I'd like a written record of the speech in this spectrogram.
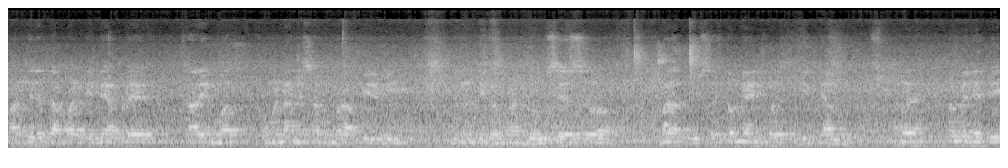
ભારતીય જનતા પાર્ટીને આપણે સારી મત કમળના નિશાન ઉપર આપીએ એવી વિનંતી કરું આટલું વિશેષ મારા વિશેષ તમને એની પરિસ્થિતિ ખ્યાલ હોય અને તમે જે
